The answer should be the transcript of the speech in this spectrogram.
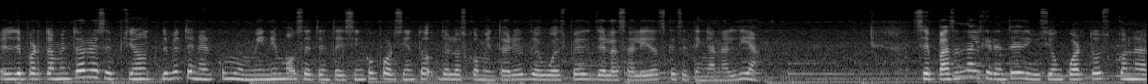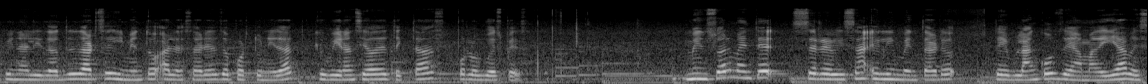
El departamento de recepción debe tener como mínimo 75% de los comentarios de huéspedes de las salidas que se tengan al día. Se pasan al gerente de división cuartos con la finalidad de dar seguimiento a las áreas de oportunidad que hubieran sido detectadas por los huéspedes. Mensualmente se revisa el inventario de blancos de ama de llaves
